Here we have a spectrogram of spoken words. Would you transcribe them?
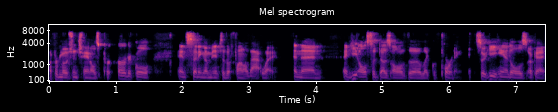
of promotion channels per article and setting them into the funnel that way. And then, and he also does all the like reporting. So he handles, okay,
